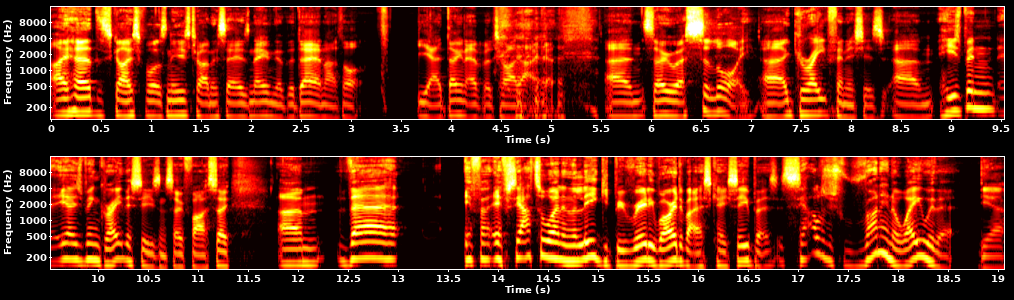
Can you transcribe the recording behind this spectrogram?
I heard the Sky Sports News trying to say his name the other day, and I thought, yeah, don't ever try that again. um, so uh, Salloi, uh, great finishes. Um, he's been yeah, he's been great this season so far. So um, there, if if Seattle weren't in the league, you'd be really worried about SKC, but Seattle's just running away with it. Yeah,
